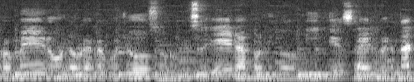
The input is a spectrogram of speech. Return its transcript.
Romero, Laura Ragoyoso, Rubio Ceguera, Paulino Domínguez, Ael Bernal,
